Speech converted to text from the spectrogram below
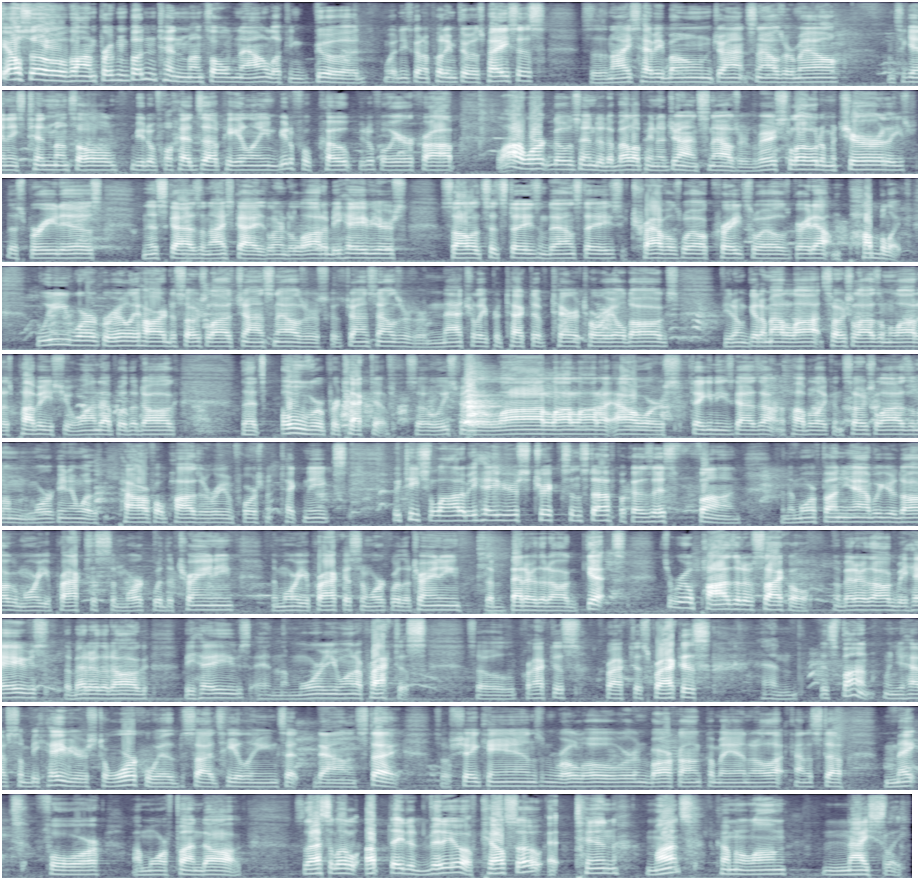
Kelso Von Prufenpuden, 10 months old now, looking good. Whitney's going to put him through his paces. This is a nice heavy bone giant schnauzer male. Once again, he's 10 months old. Beautiful heads up heeling, beautiful coat, beautiful ear crop. A lot of work goes into developing a giant schnauzer. Very slow to mature, these, this breed is. And this guy's a nice guy. He's learned a lot of behaviors. Solid sit stays and down stays. He travels well, crates well, is great out in public we work really hard to socialize giant schnauzers because giant schnauzers are naturally protective, territorial dogs. If you don't get them out a lot, socialize them a lot as puppies, you'll wind up with a dog that's overprotective. So we spend a lot, a lot, a lot of hours taking these guys out in the public and socializing them and working them with powerful positive reinforcement techniques. We teach a lot of behaviors, tricks and stuff because it's fun. And the more fun you have with your dog, the more you practice and work with the training, the more you practice and work with the training, the better the dog gets. It's a real positive cycle. The better the dog behaves, the better the dog behaves, and the more you want to practice. So practice, practice, practice, and it's fun when you have some behaviors to work with besides heeling, sit down, and stay. So shake hands and roll over and bark on command and all that kind of stuff makes for a more fun dog. So that's a little updated video of Kelso at 10 months coming along nicely.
